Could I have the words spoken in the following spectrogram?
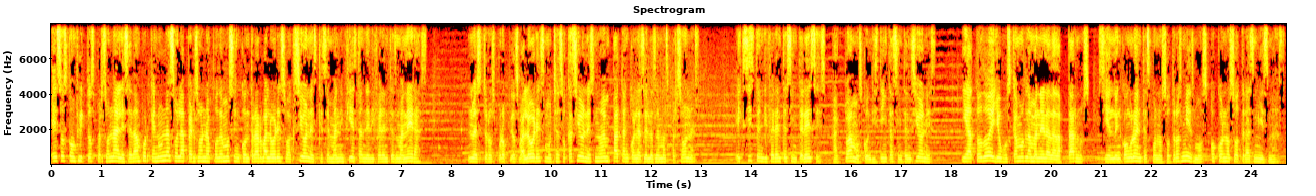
Esos conflictos personales se dan porque en una sola persona podemos encontrar valores o acciones que se manifiestan de diferentes maneras. Nuestros propios valores muchas ocasiones no empatan con las de las demás personas. Existen diferentes intereses, actuamos con distintas intenciones y a todo ello buscamos la manera de adaptarnos, siendo incongruentes con nosotros mismos o con nosotras mismas.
